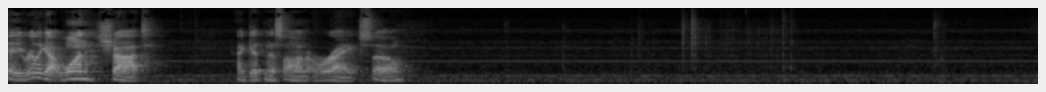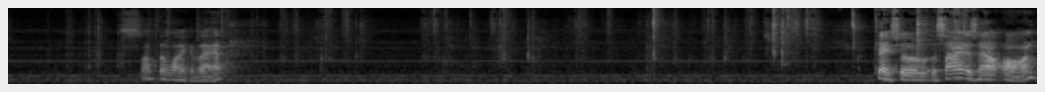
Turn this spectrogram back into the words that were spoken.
Okay, you really got one shot at getting this on right. So something like that. Okay, so the sign is now on.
